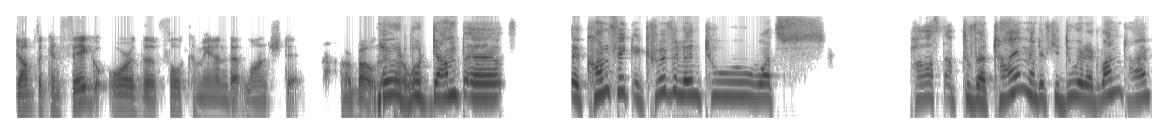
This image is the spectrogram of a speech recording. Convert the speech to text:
dump the config or the full command that launched it, or both. No, it what? would dump a, a config equivalent to what's passed up to that time. And if you do it at one time,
